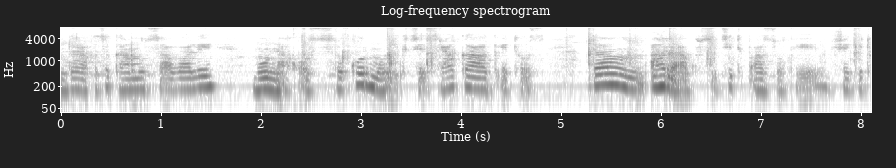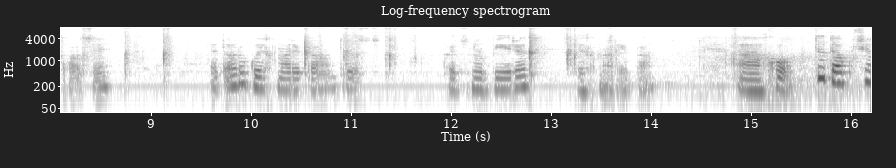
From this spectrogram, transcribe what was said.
უნდა რაღაცა გამოსავალი მონახოს, როგორ მოიქცეს, რა გააკეთოს და არ აქვს იცით პასუხი შეკითხვაზე. და ტარო გვეხმარება ამ დროს. ქვეცნობიერად გვეხმარება. აა ხო, და დაგვრჩა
